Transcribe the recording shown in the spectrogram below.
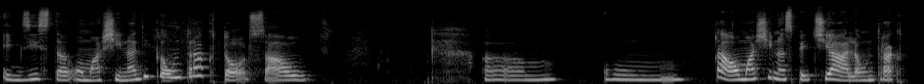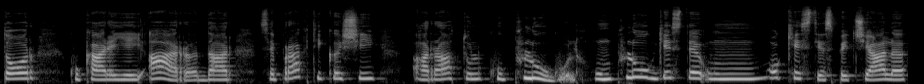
există o mașină, adică un tractor sau um, un, da, o mașină specială, un tractor cu care ei ară, dar se practică și aratul cu plugul. Un plug este un, o chestie specială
